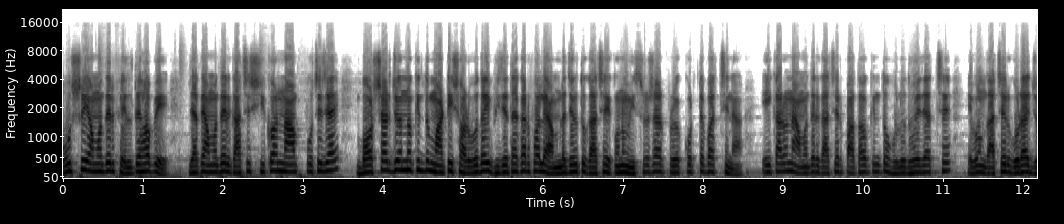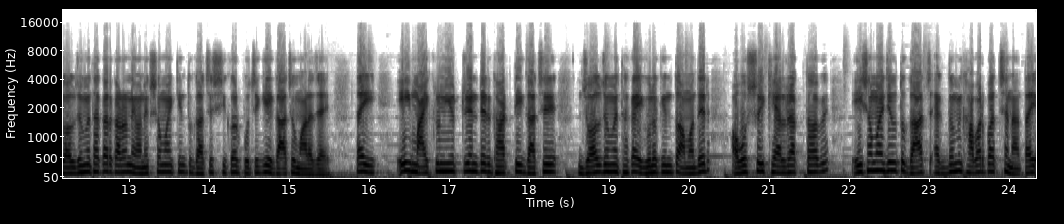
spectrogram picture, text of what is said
অবশ্যই আমাদের ফেলতে হবে, যাতে আমাদের গাছের শিকড় না পচে যায়। বর্ষার জন্য কিন্তু মাটি সর্বদাই ভিজে থাকার ফলে আমরা যেহেতু গাছে কোনো মিশ্র সার প্রয়োগ করতে পারছি না, এই কারণে আমাদের গাছের পাতাও কিন্তু হলুদ হয়ে যাচ্ছে এবং গাছের গোড়ায় জল জমে থাকার কারণে অনেক সময় কিন্তু গাছের শিকড় পচে গিয়ে গাছও মারা যায়। তাই এই মাইক্রোনিউট্রিয়েন্টের ঘাটতি, গাছে জল জমে থাকা, এগুলো কিন্তু আমাদের অবশ্যই খেয়াল রাখতে হবে। এই সময় যেহেতু গাছ একদমই খাবার পাচ্ছে না, তাই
